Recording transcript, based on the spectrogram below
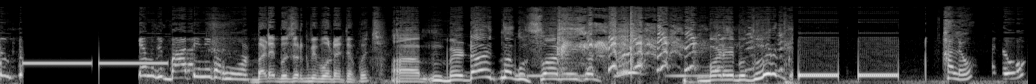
तो- क्या मुझे बात ही नहीं करनी है? बड़े बुज़ुर्ग भी बोल रहे थे कुछ? आ, बेटा इतना गुस्सा नहीं करते बड़े बुज़ुर्ग। Hello. Hello.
